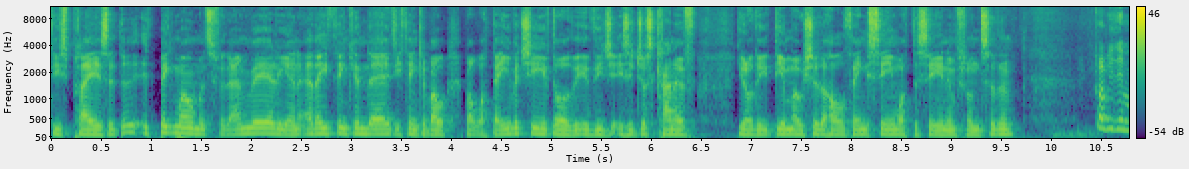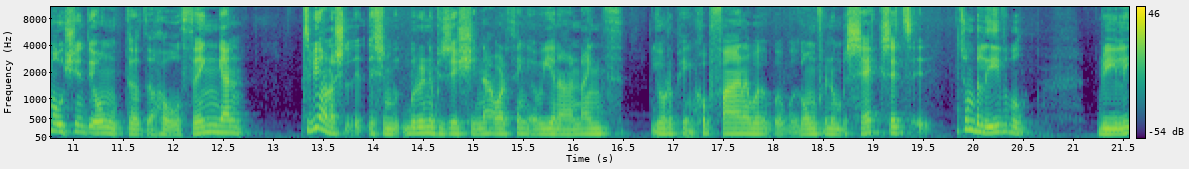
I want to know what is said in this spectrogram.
these players, it's big moments for them really. And are they thinking there? Do you think about about what they've achieved, or is it just kind of you know the, the emotion of the whole thing, seeing what they're seeing in front of them? Probably the emotion, the, own- the the whole thing. And to be honest, listen, we're in a position now. I think we're we in our ninth European Cup final? We're, we're going for number six. It's it, it's unbelievable, really.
